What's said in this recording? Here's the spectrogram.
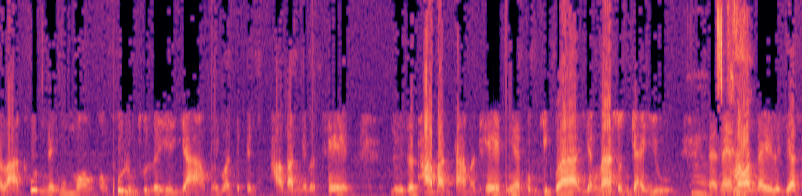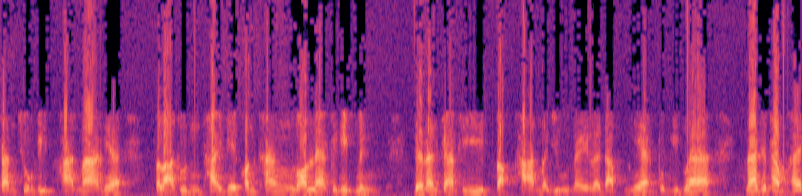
ตลาดหุ้นในมุมมองของผู้ลงทุนระยะยาว ไม่ว่าจะเป็นสถาบันในประเทศ หรือสถาบันต่างประเทศเนี่ยผมคิดว่ายังน่าสนใจอยู่อืมแต่แน่นอนในระยะสั้นช่วงที่ผ่านมาเนี่ยตลาดหุ้นไทยเนี่ยค่อนข้างร้อนแรงไปนิดหนึ่งดังนั้นการที่ปรับฐานมาอยู่ในระดับเนี้ยผมคิดว่า น่าจะทำให้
